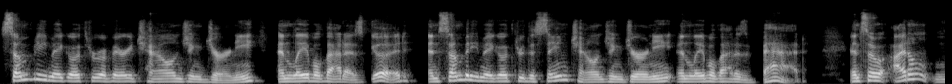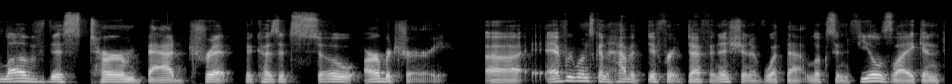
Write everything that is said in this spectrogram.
somebody may go through a very challenging journey and label that as good. And somebody may go through the same challenging journey and label that as bad. And so I don't love this term bad trip because it's so arbitrary uh, everyone's going to have a different definition of what that looks and feels like. And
